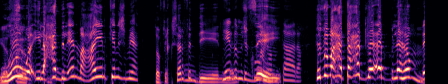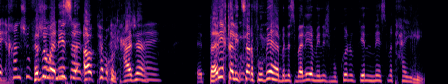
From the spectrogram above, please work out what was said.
وهو. إلى حد الآن معاين كان جماعته. توفيق شرف الدين شكونهم الزاهي طارق هذوما حتى حد لا أب لا هم خلينا نشوف اللي ناس. أو تحب نقول لك حاجة؟ إيه. الطريقة اللي تصرفوا بها بالنسبة لي ما ينجموا يكونوا كان الناس متحايلين.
